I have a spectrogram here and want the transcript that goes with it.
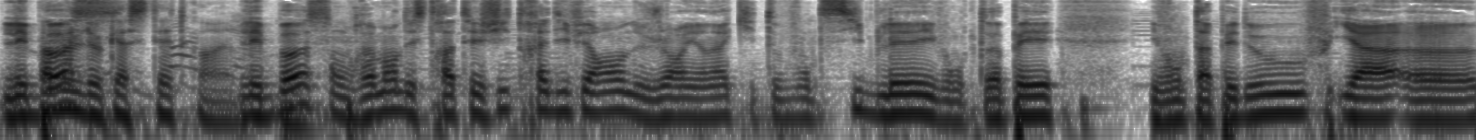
Les Pas boss, mal de casse-tête quand même. les boss ont vraiment des stratégies très différentes. Du genre, il y en a qui te vont te cibler, ils vont te taper, ils vont te taper de ouf. Il y a euh,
